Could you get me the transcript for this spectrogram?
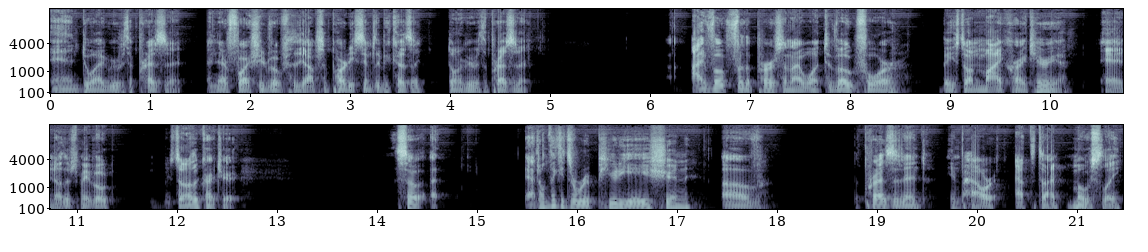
and do I agree with the president, and therefore I should vote for the opposite party simply because I don't agree with the president. I vote for the person I want to vote for based on my criteria, and others may vote based on other criteria. So uh, I don't think it's a repudiation of the president in power at the time, mostly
